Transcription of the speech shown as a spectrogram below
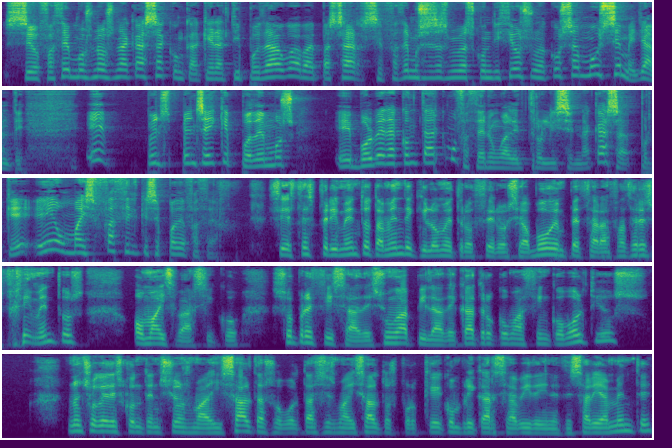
se o facemos nos na casa con calquera tipo de agua vai pasar, se facemos esas mesmas condicións, unha cousa moi semellante. E pensei que podemos eh, volver a contar como facer unha electrolise na casa, porque é o máis fácil que se pode facer. Si, sí, este experimento tamén de kilómetro cero, xa vou empezar a facer experimentos o máis básico. Só precisades unha pila de 4,5 voltios, non xoguedes con tensións máis altas ou voltaxes máis altos porque complicarse a vida innecesariamente,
